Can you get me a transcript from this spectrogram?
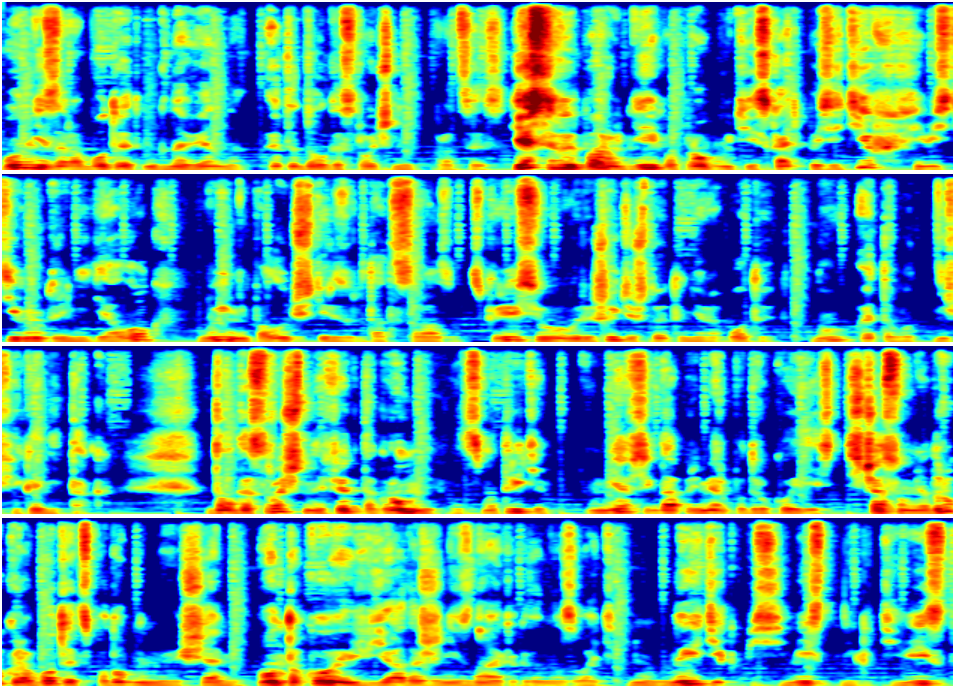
Он не заработает мгновенно, это долгосрочный процесс. Если вы пару дней попробуете искать позитив и вести внутренний диалог, вы не получите результат сразу. Скорее всего, вы решите, что это не работает. Но это вот нифига не так долгосрочный эффект огромный. Вот смотрите, у меня всегда пример под рукой есть. Сейчас у меня друг работает с подобными вещами. Он такой, я даже не знаю, как это назвать. Ну, нытик, пессимист, негативист.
